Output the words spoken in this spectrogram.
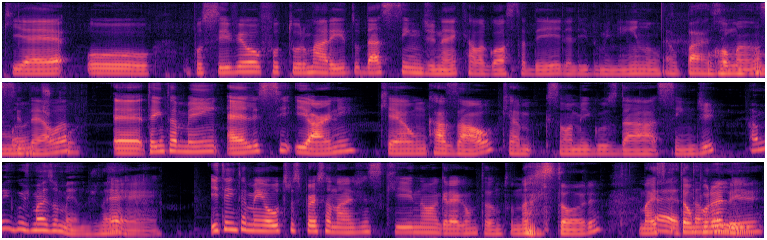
que é o, possível futuro marido da Cindy, né? Que ela gosta dele ali, do menino. É o o romance romântico. dela. É, tem também Alice e Arnie, que é um casal, que, é- que são amigos da Cindy. Amigos mais ou menos, né? É. E tem também outros personagens que não agregam tanto na história, mas que É, estão tão por ali.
